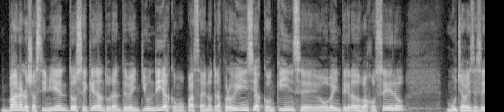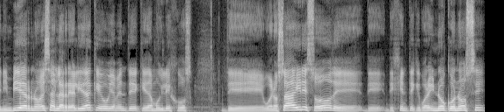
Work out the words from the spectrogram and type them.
van a los yacimientos, se quedan durante 21 días, como pasa en otras provincias, con 15 o 20 grados bajo cero, muchas veces en invierno. Esa es la realidad que obviamente queda muy lejos de Buenos Aires o de, gente que por ahí no conoce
